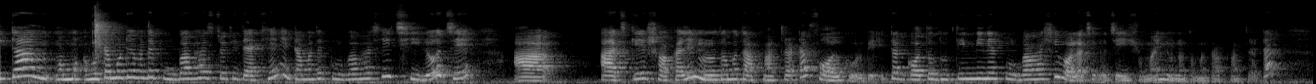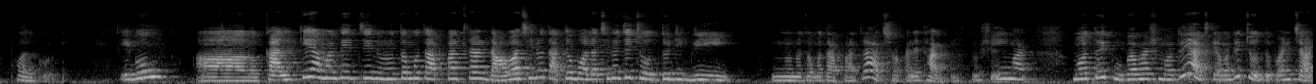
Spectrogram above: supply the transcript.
এটা মোটামুটি আমাদের পূর্বাভাস যদি দেখেন, এটা আমাদের পূর্বাভাসেই ছিল যে আজকে সকালে ন্যূনতম তাপমাত্রাটা ফল করবে। এটা গত দু তিন দিনের পূর্বাভাসই বলা ছিল যে, এই সময় ন্যূনতম তাপমাত্রাটা ফল করবে। এবং কালকে আমাদের যে ন্যূনতম তাপমাত্রার দাওয়া ছিল, তাতেও বলা ছিল যে, চোদ্দ ডিগ্রি ন্যূনতম তাপমাত্রা আজ সকালে থাকবে। তো সেই মতোই, পূর্বাভাস মতোই আজকে আমাদের চোদ্দ পয়েন্ট চার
